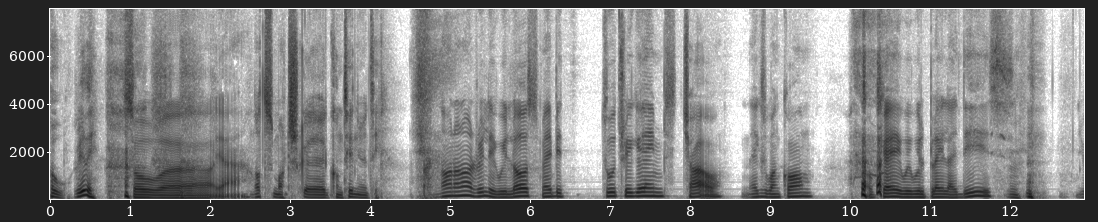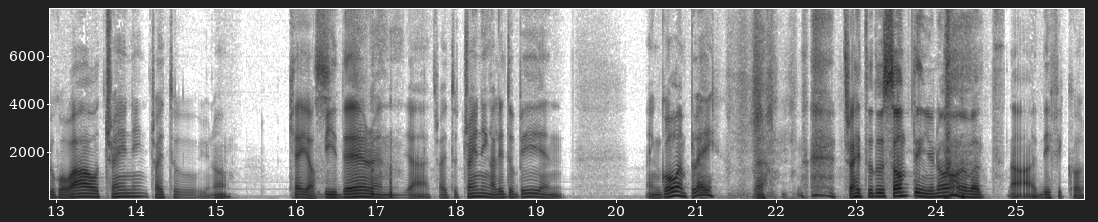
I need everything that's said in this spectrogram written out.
Oh, Really? so uh, yeah not so much uh, continuity. no no no really we lost maybe two three games ciao next one come okay we will play like this Mm. you go out training try to you know Chaos. be there and yeah try to training a little bit and and go and play Yeah. try to do something you know but nah difficult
